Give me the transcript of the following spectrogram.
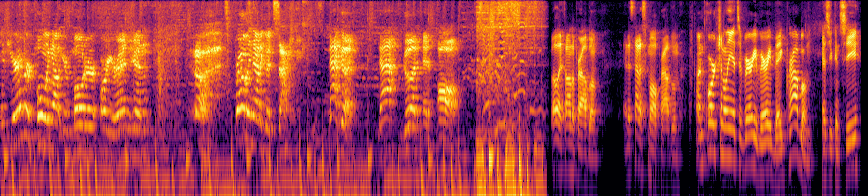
If you're ever pulling out your motor or your engine, ugh, it's probably not a good sign. Not good. Not good at all. Well, I found the problem. And it's not a small problem. Unfortunately, it's a very, very big problem. As you can see,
